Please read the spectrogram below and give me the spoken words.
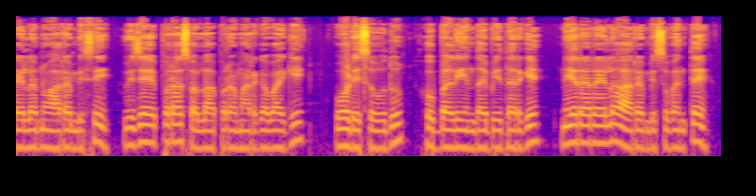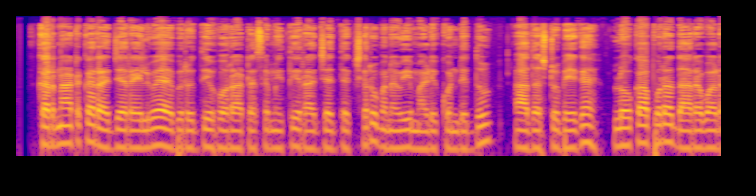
ರೈಲನ್ನು ಆರಂಭಿಸಿ ವಿಜಯಪುರ ಸೊಲ್ಲಾಪುರ ಮಾರ್ಗವಾಗಿ ಓಡಿಸುವುದು, ಹುಬ್ಬಳ್ಳಿಯಿಂದ ಬೀದರ್ಗೆ ನೇರ ರೈಲು ಆರಂಭಿಸುವಂತೆ ಕರ್ನಾಟಕ ರಾಜ್ಯ ರೈಲ್ವೆ ಅಭಿವೃದ್ಧಿ ಹೋರಾಟ ಸಮಿತಿ ರಾಜ್ಯಾಧ್ಯಕ್ಷರು ಮನವಿ ಮಾಡಿಕೊಂಡಿದ್ದು, ಆದಷ್ಟು ಬೇಗ ಲೋಕಾಪುರ ಧಾರವಾಡ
